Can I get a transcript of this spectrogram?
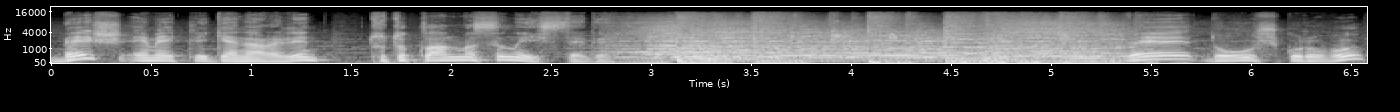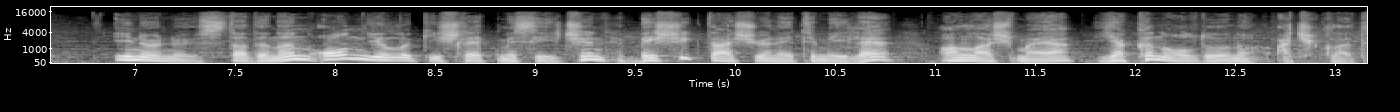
5 emekli generalin tutuklanmasını istedi. Ve Doğuş grubu İnönü stadının 10 yıllık işletmesi için Beşiktaş yönetimiyle anlaşmaya yakın olduğunu açıkladı.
